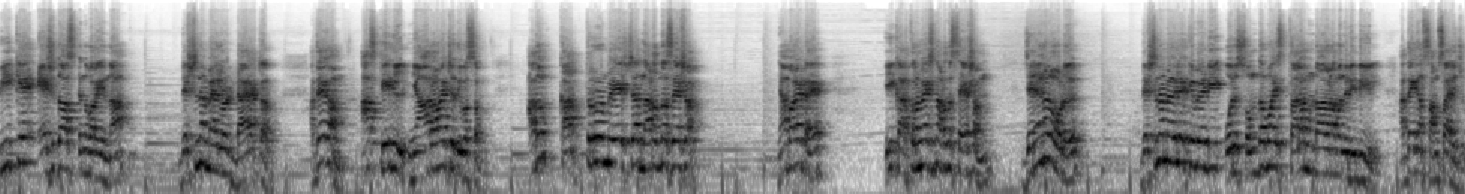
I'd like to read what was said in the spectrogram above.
പി കെ യേശുദാസ് എന്ന് പറയുന്ന ദക്ഷിണ മേഖലയുടെ ഡയറക്ടർ അദ്ദേഹം ആ സ്റ്റേജിൽ ഞായറാഴ്ച ദിവസം അതും കർത്തൃമേശ നടന്ന ശേഷം ഞാൻ പറയട്ടെ ഈ കർത്തൃമേശ നടന്ന ശേഷം ജനങ്ങളോട് ദക്ഷിണ മേഖലയ്ക്ക് വേണ്ടി ഒരു സ്വന്തമായി സ്ഥലം ഉണ്ടാകണമെന്ന രീതിയിൽ അദ്ദേഹം സംസാരിച്ചു.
